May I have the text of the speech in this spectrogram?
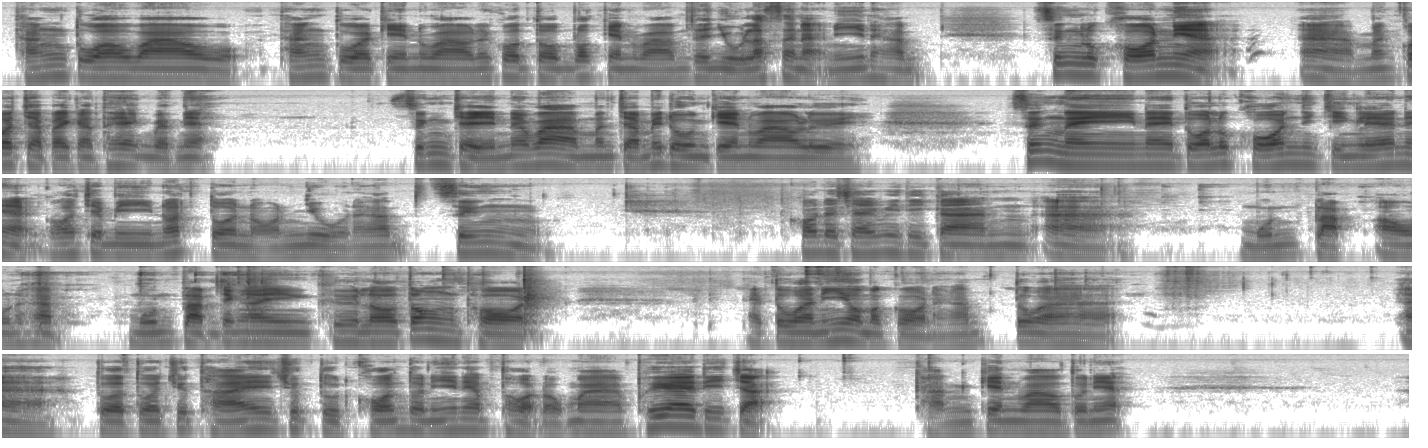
ทั้งตัววาลทั้งตัวแกนวาลแล้วก็ตัวบล็อกแกนวาลจะอยู่ลักษณะนี้นะครับ ซึ่งลูกค้อนเนี่ยอ่ามันก็จะไปกระแทกแบบเนี้ยซึ่งจะเห็นได้ว่ามันจะไม่โดนแกนวาลเลย ซึ่งในในตัวลูกค้อนจริง ๆ แล้วเนี่ยเขาจะมีน็อตตัวหนอนอยู่นะครับ ซึ่ง เขาจะใช้วิธีการอ่าหมุนปรับเอานะครับ หมุนปรับยังไงคือเราต้องถอดไอตัวนี้ออกมาก่อนนะครับ ตัวอ่าตัวตัวชุดท้ายชุดตูดโค้นตัวนี้เนี่ยถอดออกมาเพื่อที่จะขันเกนวาลตัวเนี้ย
